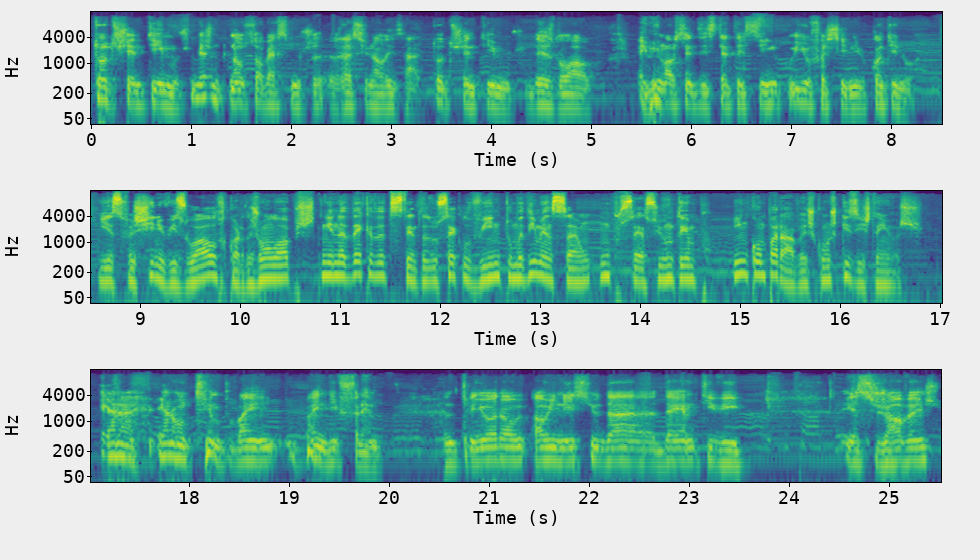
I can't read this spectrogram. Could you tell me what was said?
todos sentimos, mesmo que não soubéssemos racionalizar, todos sentimos desde logo em 1975 e o fascínio continua. E esse fascínio visual, recorda João Lopes, tinha na década de 70 do século XX uma dimensão, um processo e um tempo incomparáveis com os que existem hoje. Era, era um tempo bem, bem diferente, anterior ao, ao início da, da MTV. Esses jovens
